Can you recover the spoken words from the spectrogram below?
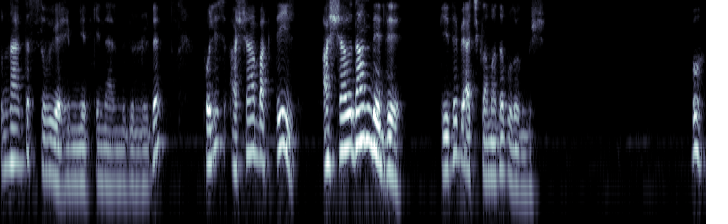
Bunlar da sıvıyor Emniyet Genel Müdürlüğü de. Polis aşağı bak değil aşağıdan dedi diye de bir açıklamada bulunmuş. Bu.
